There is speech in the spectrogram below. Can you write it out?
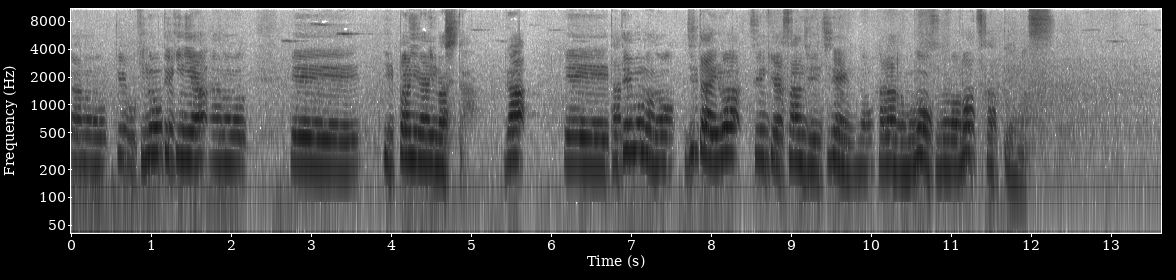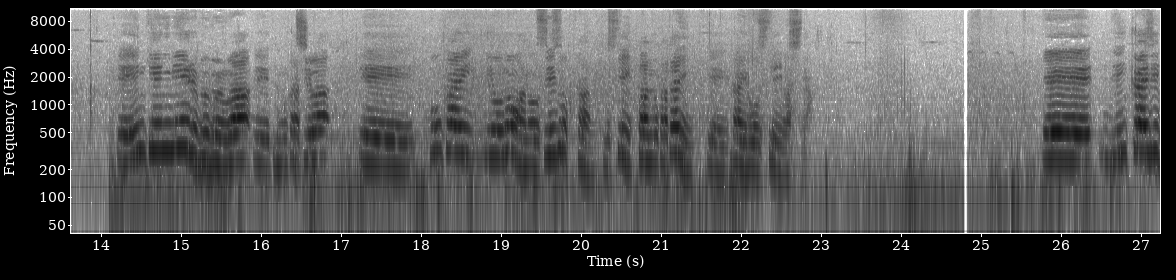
あの結構機能的にあの、えー、立派になりましたが、えー、建物の自体は1931年のからのものをそのまま使っています。え円形に見える部分は、えー、と昔は、えー、公開用のあの水族館として一般の方に、えー、開放していました。えー、臨海実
